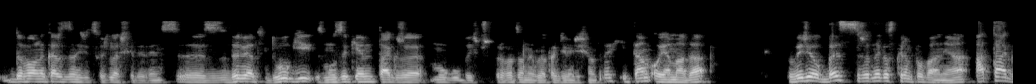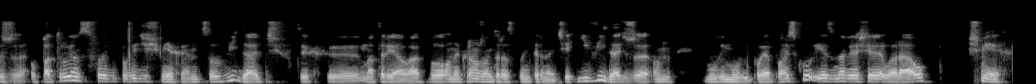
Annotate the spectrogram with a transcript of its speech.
Dowolny każdy znajdzie coś dla siebie, więc e, wywiad długi z muzykiem także mógł być przeprowadzony w latach 90. i tam o Yamada Powiedział bez żadnego skrępowania, a także opatrując swoje wypowiedzi śmiechem, co widać w tych y, materiałach, bo one krążą teraz po internecie i widać, że on mówi, mówi po japońsku i jest w nawiasie warał, śmiech.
